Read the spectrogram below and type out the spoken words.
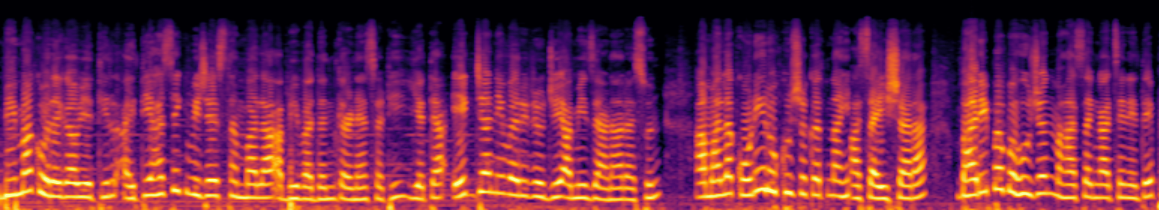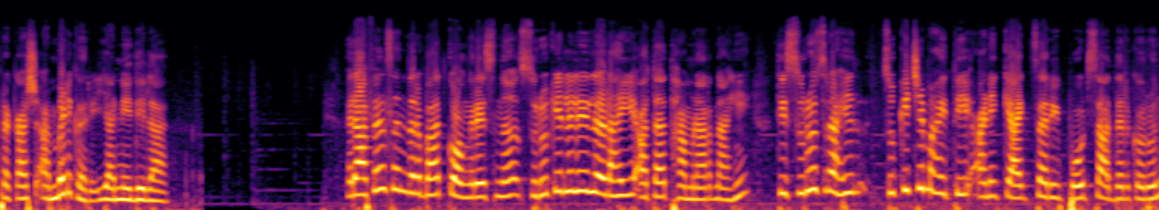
भीमा कोरेगाव येथील ऐतिहासिक विजय स्तंभाला अभिवादन करण्यासाठी येत्या एक जानेवारी रोजी आम्ही जाणार असून आम्हाला कोणी रोखू शकत नाही असा इशारा भारिप बहुजन महासंघाचे नेते प्रकाश आंबेडकर यांनी दिला. राफेल संदर्भात काँग्रेसनं सुरू केलेली लढाई आता थांबणार नाही. ती सुरूच राहील चुकीची माहिती आणि कॅगचा रिपोर्ट सादर करून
